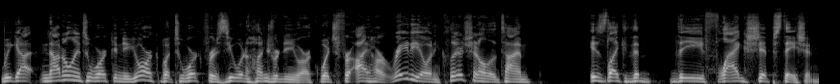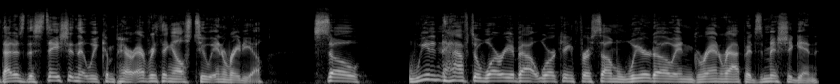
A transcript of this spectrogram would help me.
we got not only to work in New York, but to work for Z100 New York, which for iHeartRadio and Clear Channel at the time is like the the flagship station. That is the station that we compare everything else to in radio. So we didn't have to worry about working for some weirdo in Grand Rapids, Michigan,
